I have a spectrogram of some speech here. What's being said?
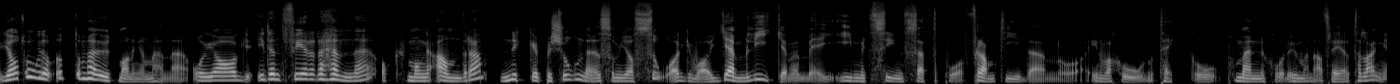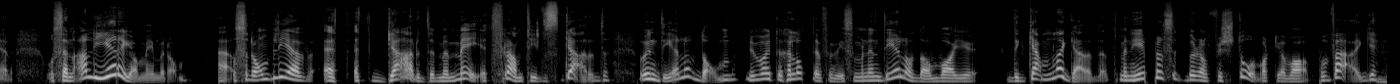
jag tog upp de här utmaningarna med henne och jag identifierade henne och många andra nyckelpersoner som jag såg var jämlika med mig i mitt synsätt på framtiden och innovation och tech och på människor och hur man attraherar talanger. Och sen allierade jag mig med dem. Äh, så de blev ett, ett gard med mig, ett framtidsgard. Och en del av dem, nu var inte Charlotte där förvisso, men en del av dem var ju det gamla gardet. Men helt plötsligt började de förstå vart jag var på väg. Mm.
